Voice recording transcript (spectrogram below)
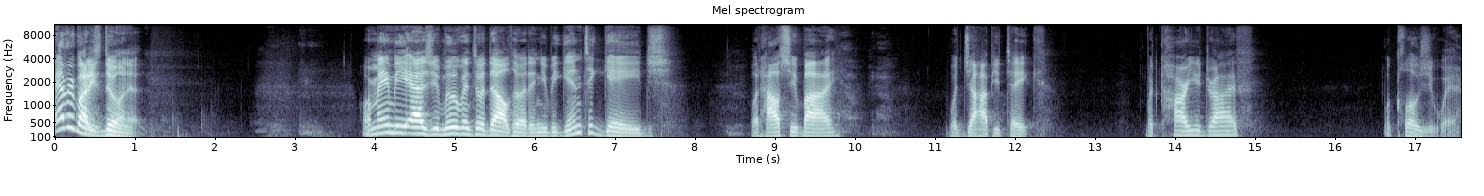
everybody's doing it. Or maybe as you move into adulthood and you begin to gauge what house you buy, what job you take, what car you drive, what clothes you wear,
